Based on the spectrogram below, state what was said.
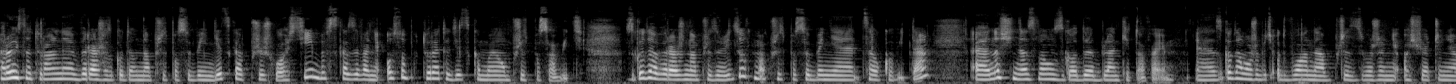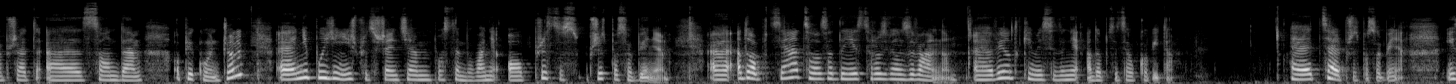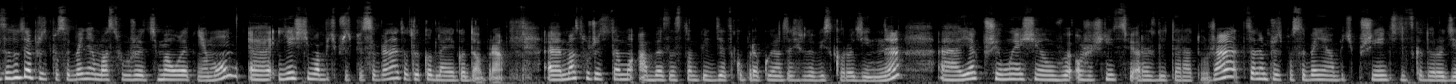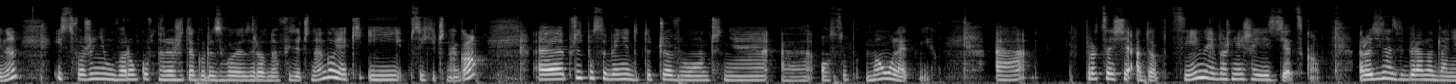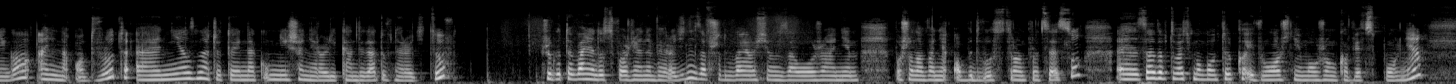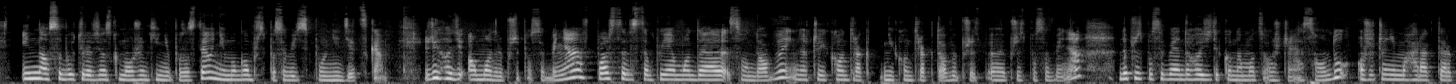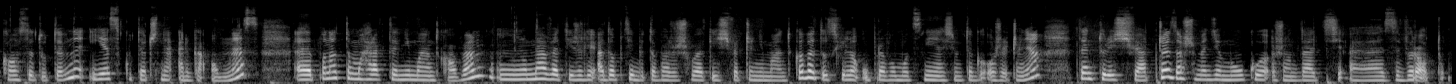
Rodzic naturalny wyraża zgodę na przysposobienie dziecka w przyszłości bez wskazywania osób, które to dziecko mają przysposobić. Zgoda wyrażona przez rodziców ma przysposobienie całkowite. E, Nosi nazwę zgody blankietowej. E, Zgoda może być odwołana przez złożenie oświadczenia przed e, sądem opiekuńczym nie później niż przed wszczęciem postępowania o przysposobienie. Adopcja co zasady jest rozwiązywalna. Wyjątkiem jest jedynie adopcja całkowita. E, Cel przysposobienia. Instytucja przysposobienia ma służyć małoletniemu e, i jeśli ma być przysposobione, to tylko dla jego dobra. E, Ma służyć temu, aby zastąpić dziecku brakujące środowisko rodzinne. Jak przyjmuje się w orzecznictwie oraz literaturze, celem przysposobienia ma być przyjęcie dziecka do rodziny i stworzenie mu warunków należytego rozwoju zarówno fizycznego, jak i psychicznego. Przysposobienie dotyczy wyłącznie osób małoletnich. W procesie adopcji najważniejsze jest dziecko. Rodzina jest wybierana dla niego, a nie na odwrót. E, Nie oznacza to jednak umniejszenia roli kandydatów na rodziców. Przygotowania do stworzenia nowej rodziny zawsze odbywają się z założeniem poszanowania obydwu stron procesu. E, Zaadoptować mogą tylko i wyłącznie małżonkowie wspólnie. Inne osoby, które w związku małżeńskim nie pozostają, nie mogą przysposobić wspólnie dziecka. Jeżeli chodzi o model przysposobienia, w Polsce występuje model sądowy, inaczej kontrakt, niekontraktowy przys, e, przysposobienia. Do przysposobienia dochodzi tylko na mocy orzeczenia sądu. Orzeczenie ma charakter konstytutywny i jest skuteczne erga omnes. E, Ponadto ma charakter niemajątkowy. Mm, Nawet jeżeli adopcji by towarzyszyło jakieś świadczenie majątkowe, to z chwilą uprawomocnienia się tego orzeczenia, ten, który świadczy, zawsze będzie mógł żądać e, zwrotu.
